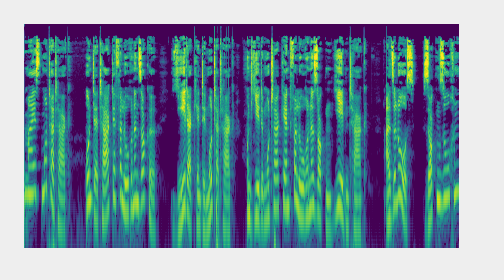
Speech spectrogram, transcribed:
meist Muttertag. Und der Tag der verlorenen Socke. Jeder kennt den Muttertag. Und jede Mutter kennt verlorene Socken. Jeden Tag. Also los. Socken suchen,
